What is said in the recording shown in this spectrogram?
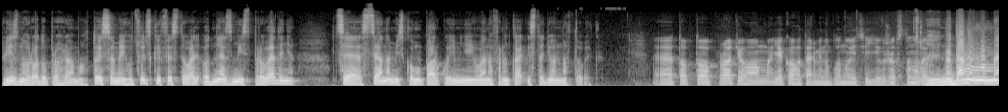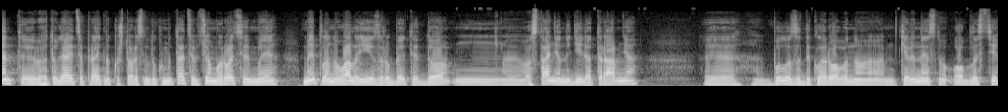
різного роду програмах. Той самий Гуцульський фестиваль, одне з місць проведення це сцена міському парку імені Івана Франка і стадіон Нафтовик. Е, Тобто протягом якого терміну планується її вже Е, встановити? На даний момент е, виготовляється проєктно-кошторисна документація. В цьому році ми, ми планували її зробити до е, остання неділя травня. Е, Було задекларовано керівництво області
